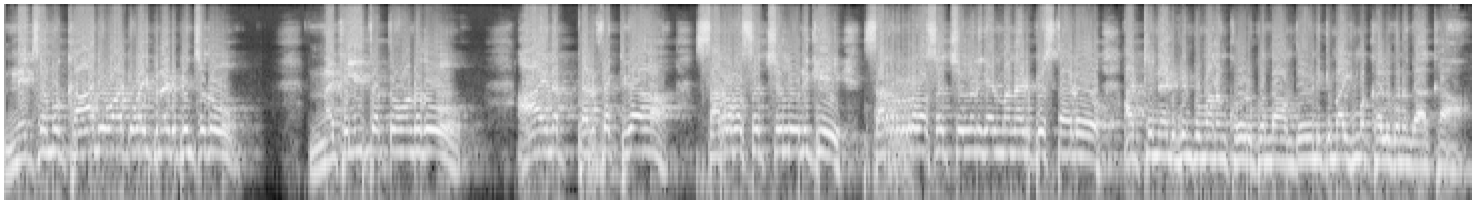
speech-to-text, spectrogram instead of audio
నిజము కాని వాటి వైపు నడిపించదు. నకిలీతత్వం ఉండదు. ఆయన పెర్ఫెక్ట్గా సర్వసత్యంలోనికి సర్వసత్యంలోనికి ఆయన మనం నడిపిస్తాడు. అట్టి నడిపింపు మనం కోరుకుందాం. దేవునికి మహిమ కలుగును గాక.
